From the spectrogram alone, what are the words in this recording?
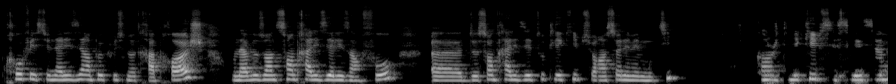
professionnaliser un peu plus notre approche, on a besoin de centraliser les infos, de centraliser toute l'équipe sur un seul et même outil. Quand je dis équipe, c'est CSM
